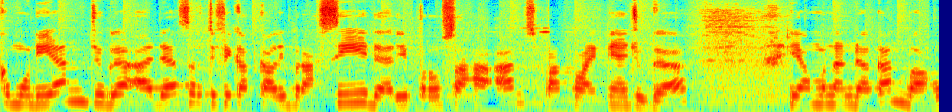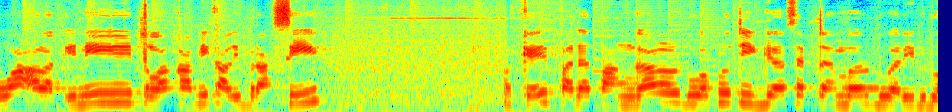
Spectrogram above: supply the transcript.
Kemudian juga ada sertifikat kalibrasi dari perusahaan Sparklight-nya juga yang menandakan bahwa alat ini telah kami kalibrasi Oke, okay, pada tanggal 23 September 2020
